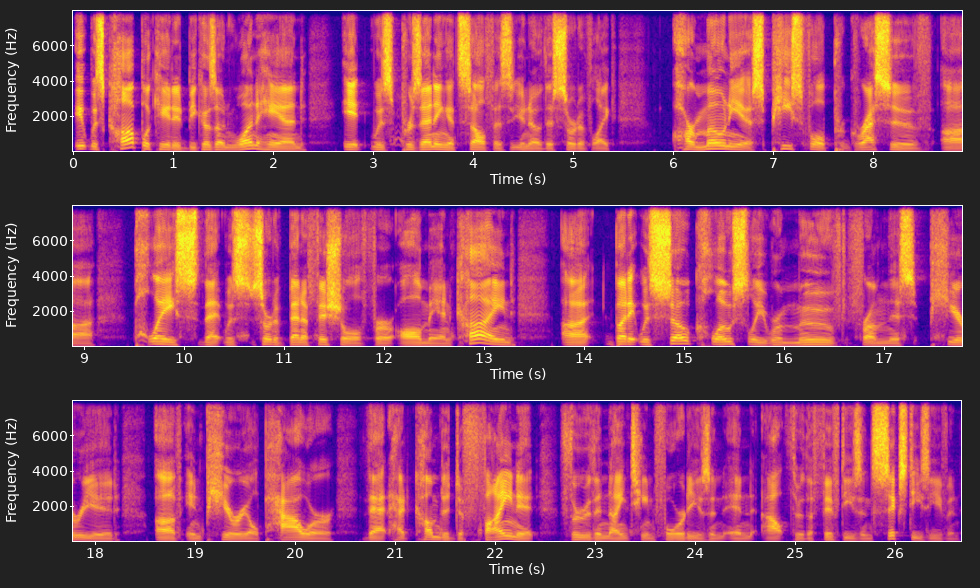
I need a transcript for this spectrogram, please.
it was complicated because on one hand, it was presenting itself as you know this sort of like harmonious, peaceful, progressive. Uh, place that was sort of beneficial for all mankind. Uh, but it was so closely removed from this period of imperial power that had come to define it through the 1940s and, and out through the 50s and 60s, even.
